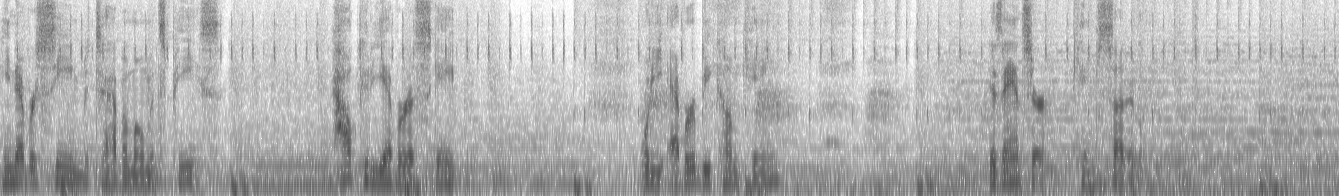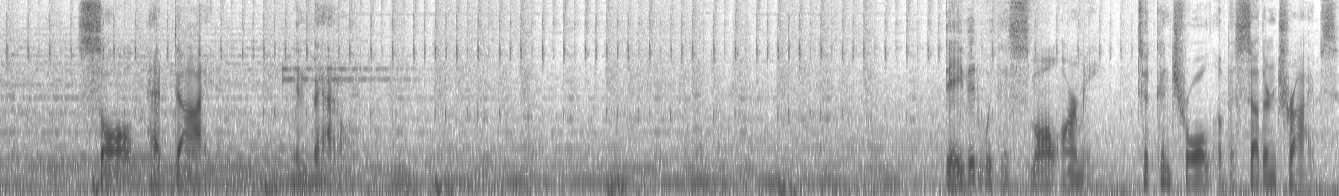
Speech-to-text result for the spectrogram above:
He never seemed to have a moment's peace. How could he ever escape? Would he ever become king? His answer came suddenly. Saul had died in battle. David, with his small army, took control of the southern tribes.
